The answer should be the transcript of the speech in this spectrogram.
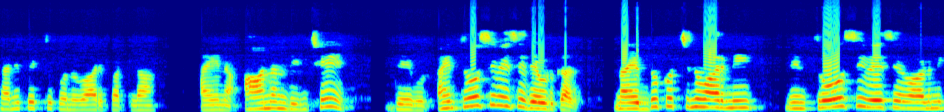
కనిపెట్టుకుని వారి పట్ల ఆయన ఆనందించే దేవుడు. ఆయన త్రోసివేసే దేవుడు కాదు. నా ఎద్దుకొచ్చిన వారిని నేను త్రోసి వేసేవాడిని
